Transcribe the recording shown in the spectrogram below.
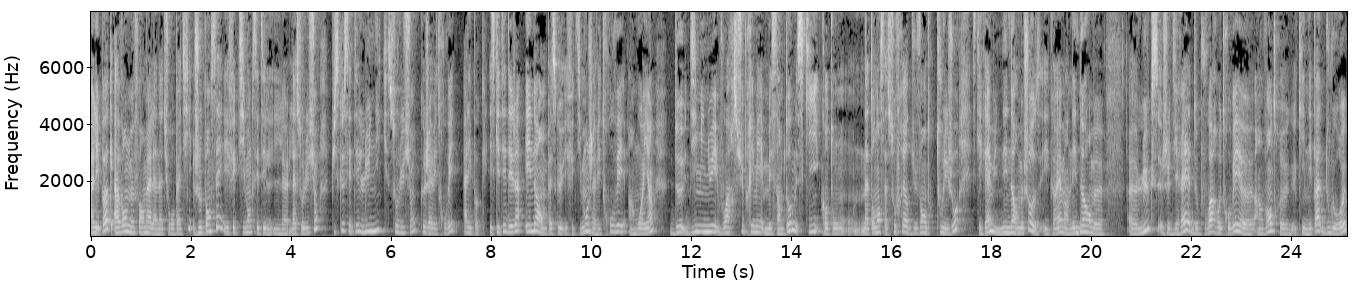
À l'époque, avant de me former à la naturopathie, je pensais effectivement que c'était la, solution, puisque c'était l'unique solution que j'avais trouvée à l'époque. Et ce qui était déjà énorme, parce que effectivement, j'avais trouvé un moyen de diminuer, voire supprimer mes symptômes, ce qui, quand on, a tendance à souffrir du ventre tous les jours, ce qui est quand même une énorme chose, et quand même un énorme euh, luxe, je dirais, de pouvoir retrouver euh, un ventre euh, qui n'est pas douloureux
